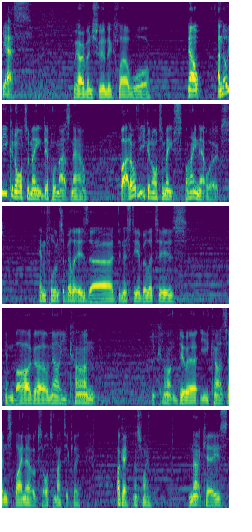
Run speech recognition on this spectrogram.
Yes. We are eventually going to declare war. Now, I know you can automate diplomats now, but I don't think you can automate spy networks. Influence abilities, uh, dynasty abilities, embargo. No, you can't you can't do it. You can't send spy networks automatically. Okay, that's fine. In that case,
